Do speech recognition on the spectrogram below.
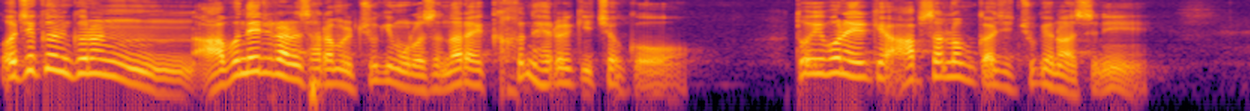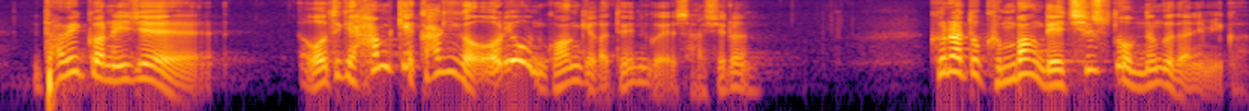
어쨌건 그는 아브넬이라는 사람을 죽임으로써 나라에 큰 해를 끼쳤고 또 이번에 이렇게 압살롬까지 죽여놨으니 다윗과는 이제 어떻게 함께 가기가 어려운 관계가 된 거예요, 사실은. 그러나 또 금방 내칠 수도 없는 것 아닙니까?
